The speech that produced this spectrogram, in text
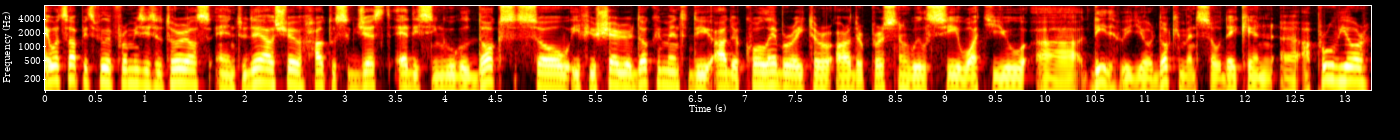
Hey what's up? It's Filip from Easy Tutorials and today I'll show you how to suggest edits in Google Docs. So if you share your document the other collaborator or other person will see what you uh, did with your document. So they can uh, approve your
